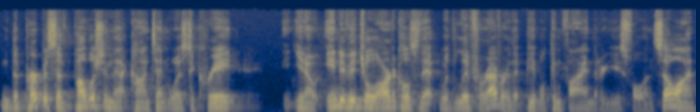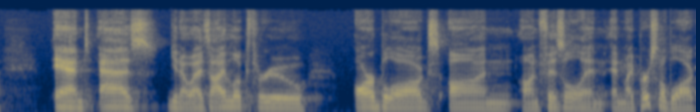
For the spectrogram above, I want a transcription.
The purpose of publishing that content was to create, you know, individual articles that would live forever, that people can find that are useful, and so on. And as you know, as I look through our blogs on on Fizzle and and my personal blog,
